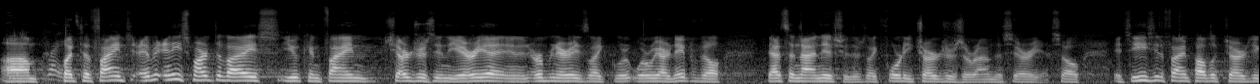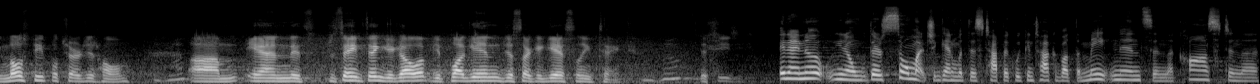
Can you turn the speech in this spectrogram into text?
Um, Right. But to find every, any smart device, you can find chargers in the area. And in urban areas like where, where we are in Naperville, that's a non-issue. There's like 40 chargers around this area. So it's easy to find public charging. Most people charge at home. Um, and it's the same thing. You go up, you plug in just like a gasoline tank. It's easy. And I know, you know, there's so much again with this topic. We can talk about the maintenance and the cost and the,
